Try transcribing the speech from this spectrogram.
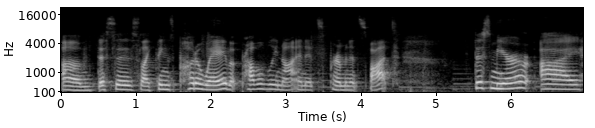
Um, this is like things put away, but probably not in its permanent spot. This mirror, I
